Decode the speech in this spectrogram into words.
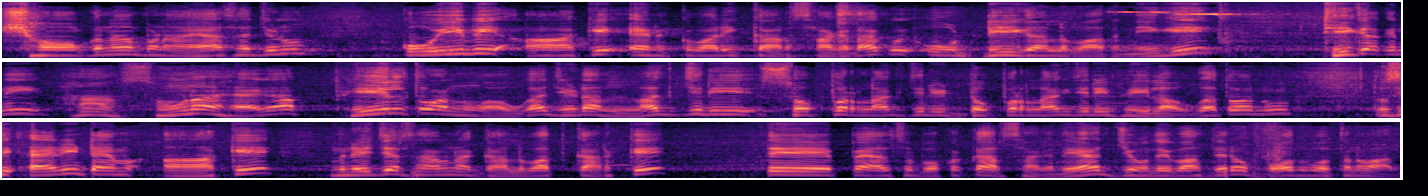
ਸ਼ੌਂਕ ਨਾਲ ਬਣਾਇਆ ਸੱਜਣੋ ਕੋਈ ਵੀ ਆ ਕੇ ਇਨਕੁਆਰੀ ਕਰ ਸਕਦਾ ਕੋਈ ਓਡੀ ਗੱਲਬਾਤ ਨਹੀਂਗੀ ਠੀਕ ਆ ਕਿ ਨਹੀਂ? ਹਾਂ। ਸੋਹਣਾ ਹੈਗਾ ਫੀਲ ਤੁਹਾਨੂੰ ਆਊਗਾ ਜਿਹੜਾ luxury super luxury duper luxury feel ਆਊਗਾ ਤੁਹਾਨੂੰ ਤੁਸੀਂ ਐਨੀ ਟਾਈਮ ਆ ਕੇ ਮੈਨੇਜਰ ਸਾਹਿਬ ਨਾਲ ਗੱਲਬਾਤ ਕਰਕੇ ਤੇ ਪੈਲਸ ਬੁੱਕ ਕਰ ਸਕਦੇ ਆ। ਜਿਉਂਦੇ ਵਾਸਤੇ ਰਹੋ। ਬਹੁਤ ਬਹੁਤ ਧੰਨਵਾਦ।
